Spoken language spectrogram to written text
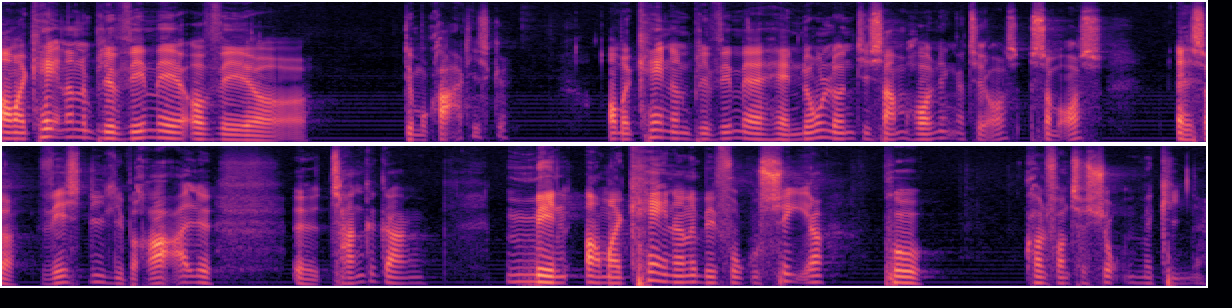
Amerikanerne bliver ved med at være demokratiske. Amerikanerne bliver ved med at have nogenlunde de samme holdninger til os, som os. Altså vestlige, liberale øh, tankegange. Men amerikanerne vil fokusere på konfrontationen med Kina.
